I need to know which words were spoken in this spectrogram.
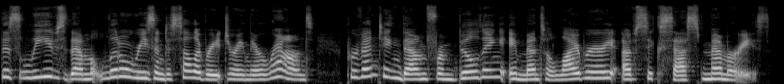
This leaves them little reason to celebrate during their rounds, preventing them from building a mental library of success memories.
